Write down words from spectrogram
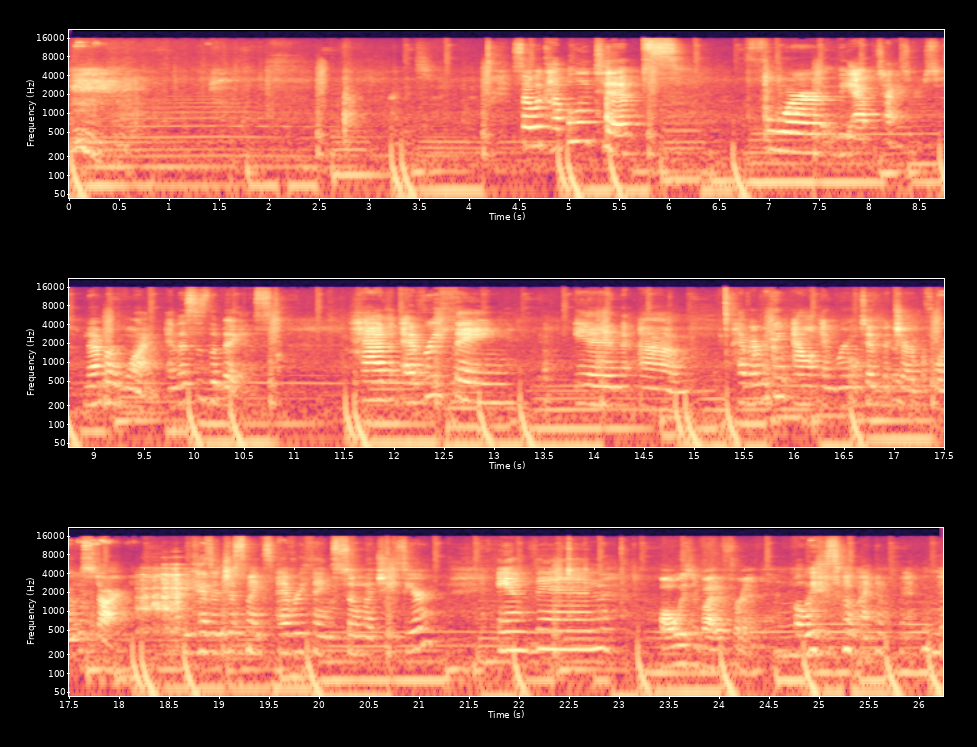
so a couple of tips for the appetizers. Number one, and this is the biggest, have everything in um, have everything out in room temperature before you start because it just makes everything so much easier. And then always invite a friend. Always invite a friend.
